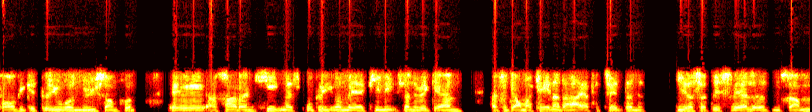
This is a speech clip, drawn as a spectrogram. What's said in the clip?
for, at vi kan drive vores nye samfund. Øh, og så er der en hel masse problemer med, at kineserne vil gerne... Altså, de amerikanere, der ejer patenterne, de har så desværre lavet den samme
